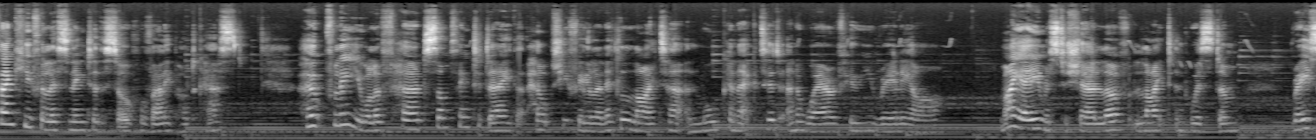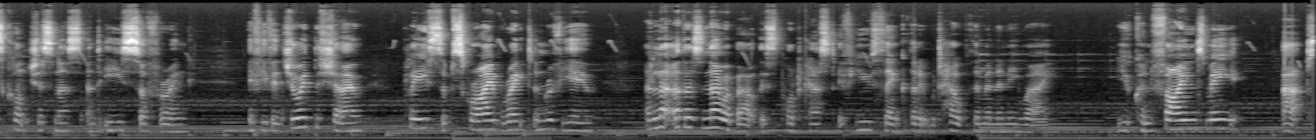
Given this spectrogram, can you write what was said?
Thank you for listening to the Soulful Valley podcast. Hopefully, you will have heard something today that helps you feel a little lighter and more connected and aware of who you really are. My aim is to share love, light, and wisdom raise consciousness, and ease suffering. If you've enjoyed the show, please subscribe, rate, and review, and let others know about this podcast if you think that it would help them in any way. You can find me at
